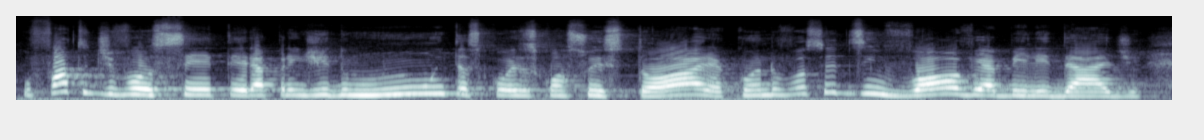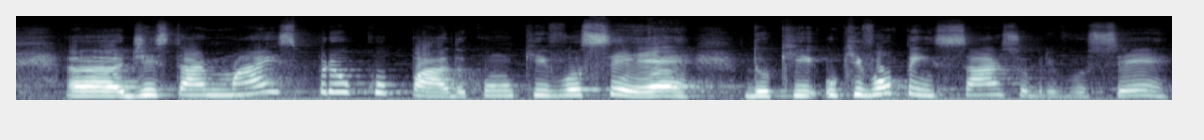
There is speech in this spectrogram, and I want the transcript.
O fato de você ter aprendido muitas coisas com a sua história, quando você desenvolve a habilidade uh, de estar mais preocupado com o que você é do que o que vão pensar sobre você,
